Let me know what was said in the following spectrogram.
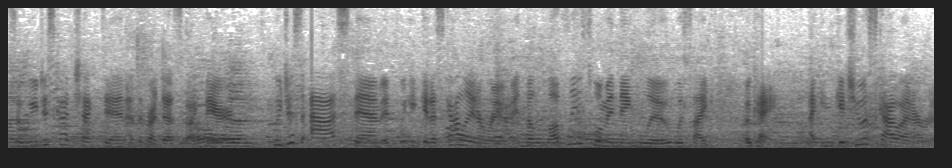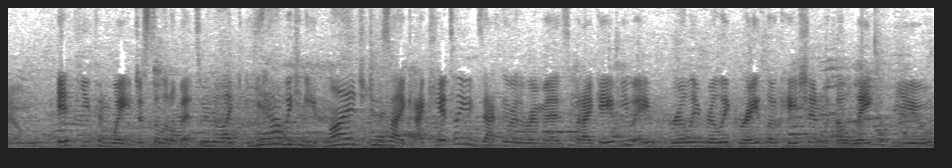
So we just got checked in at the front desk back there. We just asked them if we could get a Skyliner room, and the loveliest woman named Lou was like, okay, I can get you a Skyliner room if you can wait just a little bit. So we were like, yeah, we can eat lunch. She was like, I can't tell you exactly where the room is, but I gave you a really, really great location with a lake view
